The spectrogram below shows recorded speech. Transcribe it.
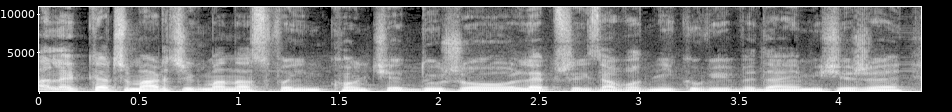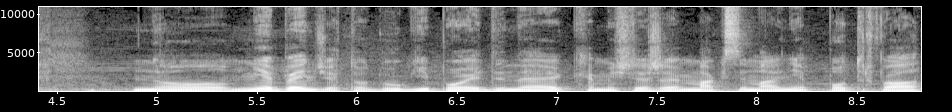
ale Kaczmarczyk ma na swoim koncie dużo lepszych zawodników i wydaje mi się, że no nie będzie to długi pojedynek. Myślę, że maksymalnie potrwa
